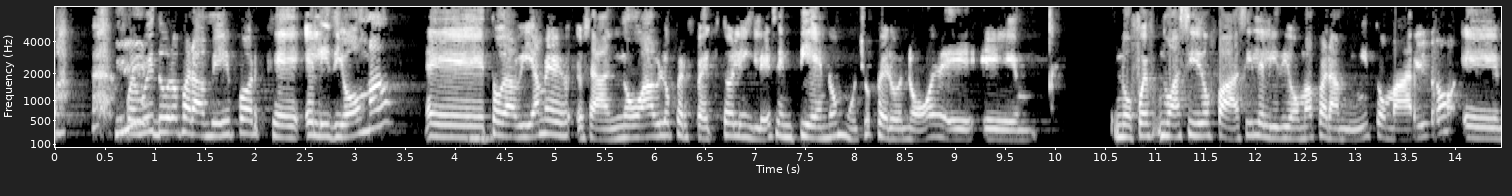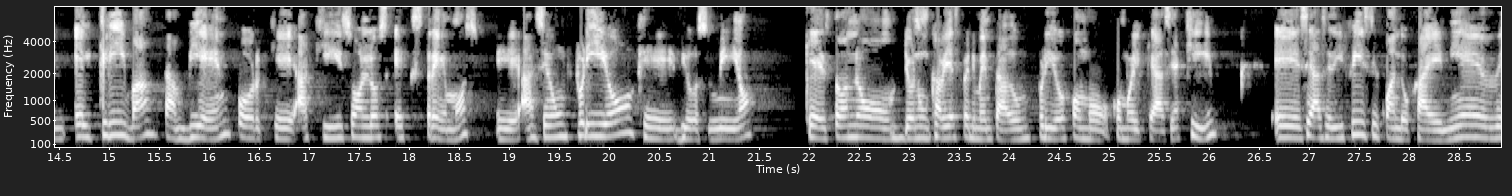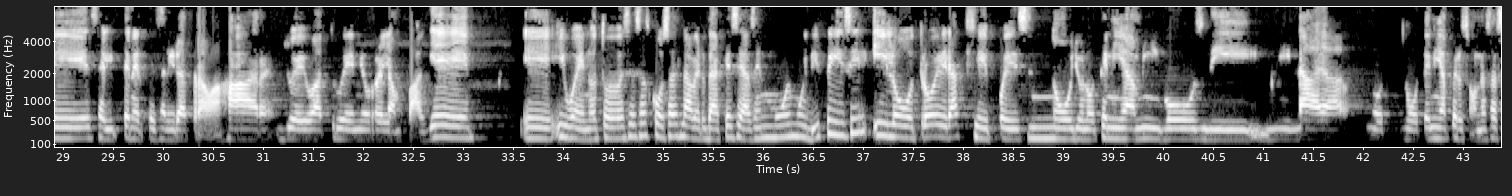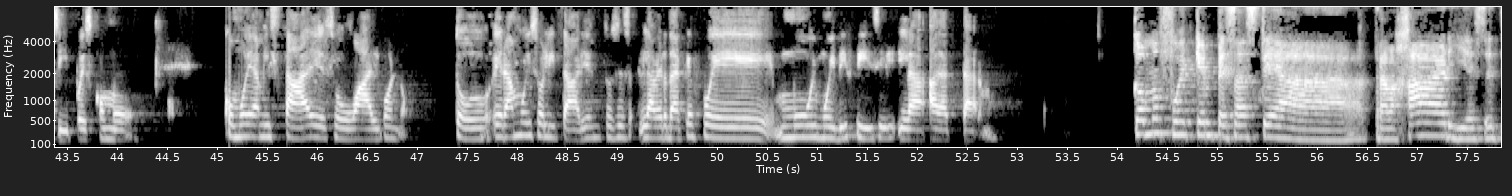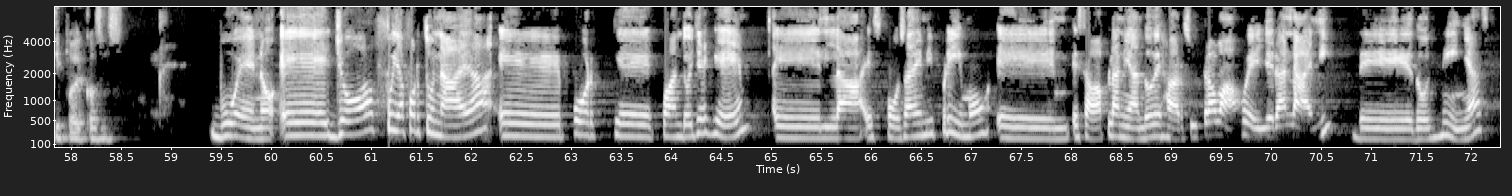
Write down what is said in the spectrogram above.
Fue muy duro para mí porque el idioma eh, todavía me, o sea, no hablo perfecto el inglés, entiendo mucho, pero no, eh, eh, no fue, no ha sido fácil el idioma para mí tomarlo. Eh, el clima también, porque aquí son los extremos. Eh, hace un frío que, Dios mío, que esto no, yo nunca había experimentado un frío como, como el que hace aquí. Eh, se hace difícil cuando cae nieve, tener que salir a trabajar, llueva, trueno, relampaguee. Eh, y bueno, todas esas cosas la verdad que se hacen muy, muy difícil. Y lo otro era que pues no, yo no tenía amigos ni, ni nada, no, no, tenía personas así pues como, como de amistades o algo, no. Todo era muy solitario, entonces la verdad que fue muy, muy difícil la, adaptarme. ¿Cómo fue que empezaste a trabajar y ese tipo de cosas? Bueno, eh, yo fui afortunada eh, porque cuando llegué, eh, la esposa de mi primo estaba planeando dejar su trabajo, ella era nani de dos niñas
